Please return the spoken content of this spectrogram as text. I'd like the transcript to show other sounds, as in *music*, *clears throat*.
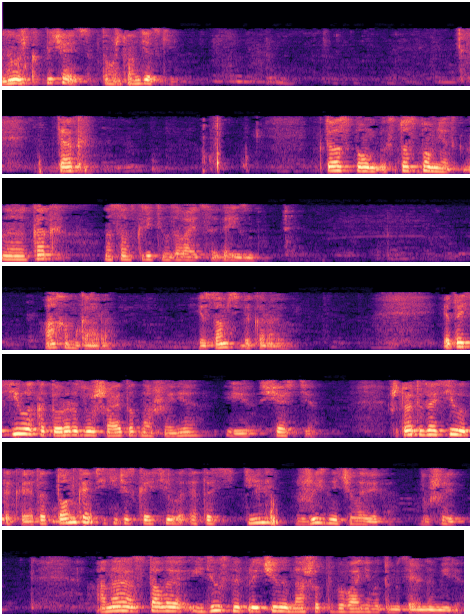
немножко отличается, потому что он детский. Так, кто, вспом... кто вспомнит, э, как на санскрите называется эгоизм? Ахамкара. Я сам себя караю. Это сила, которая разрушает отношения и счастье. Что это за сила такая? Это тонкая психическая сила, это стиль жизни человека, души. Она стала единственной причиной нашего пребывания в этом материальном мире.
